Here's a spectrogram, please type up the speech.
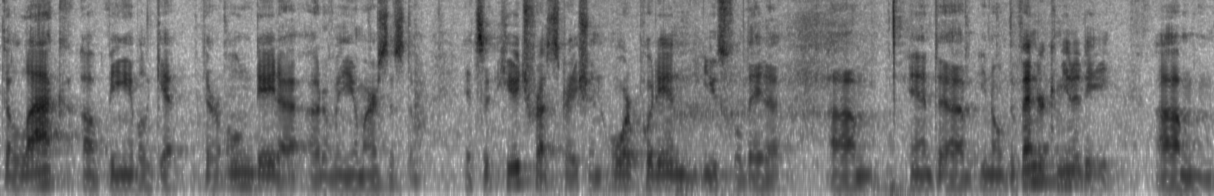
the lack of being able to get their own data out of an EMR system. It's a huge frustration, or put in useful data. Um, And, uh, you know, the vendor community um,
